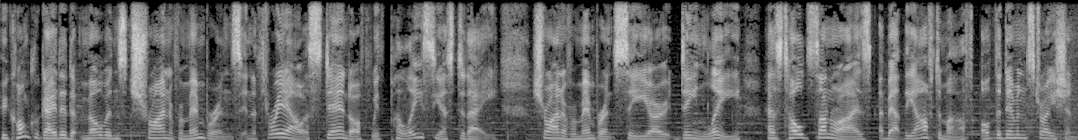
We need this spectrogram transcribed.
who congregated at Melbourne's Shrine of Remembrance in a three hour standoff with police yesterday. Shrine of Remembrance CEO Dean Lee has told Sunrise about the aftermath of the demonstration.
